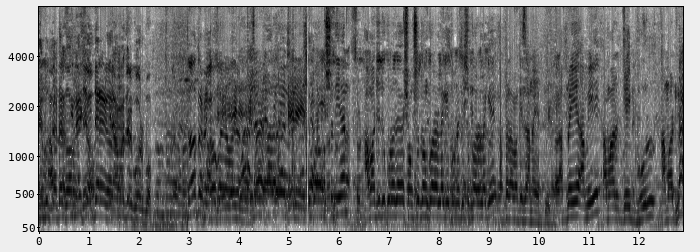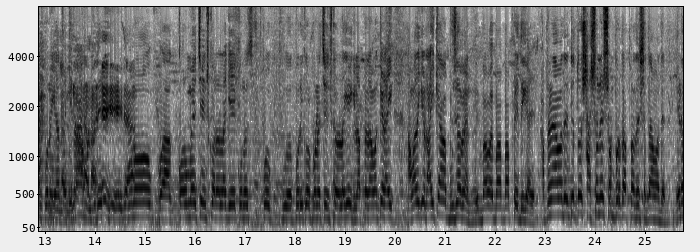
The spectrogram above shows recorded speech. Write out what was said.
দেবুদ্দারটা আমাদের গর্ব, চিনাইছো এটা আমাদের গর্ব পরামর্শ দিয়েন আমার যদি কোনো জায়গায় সংশোধন করার লাগে কোনো কিছু করার লাগে আপনারা আমাকে জানাইন আপনি আমি আমার যেই ভুল আমার যদি কোনো ইয়া থাকে না আমার যদি কোনো কর্মে চেঞ্জ করার লাগে কোনো পরিকল্পনা চেঞ্জ করার লাগে এগুলো আপনারা আমাকে রাই আমাদেরকে রাইকা বুঝাবেন বাপরে দিকে আপনারা আমাদেরকে তো শাসনের সম্পর্ক আপনাদের সাথে আমাদের এটা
